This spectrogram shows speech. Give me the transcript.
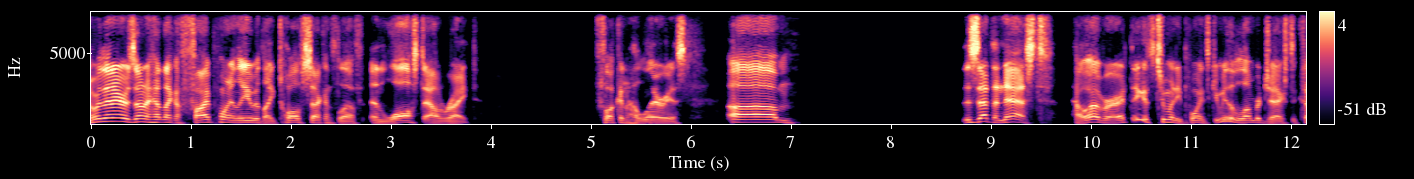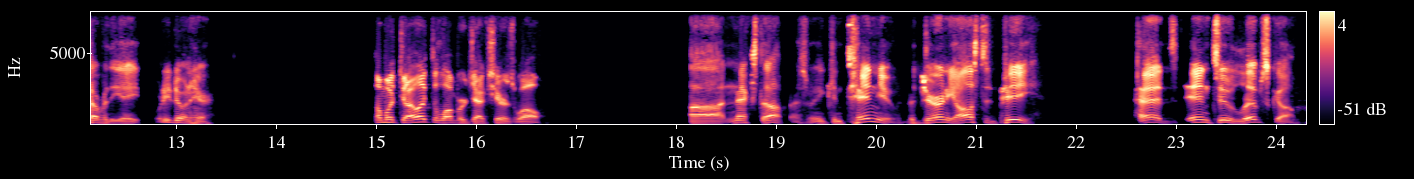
Northern Arizona had like a five point lead with like 12 seconds left and lost outright. Fucking hilarious. Um, this is at the nest. However, I think it's too many points. Give me the Lumberjacks to cover the eight. What are you doing here? I'm with you. I like the Lumberjacks here as well. Uh, next up, as we continue the journey, Austin Peay heads into Lipscomb.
